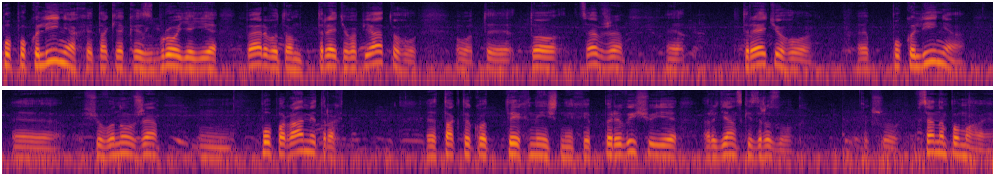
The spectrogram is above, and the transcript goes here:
по поколіннях, так як зброя є першого, там, третього, п'ятого, от, то це вже третього покоління, що воно вже по параметрах тактико-технічних е, перевищує радянський зразок. Так що все нам допомагає.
